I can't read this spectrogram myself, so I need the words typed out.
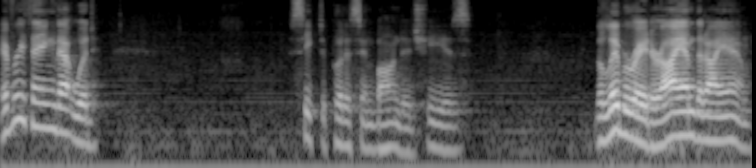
Everything that would seek to put us in bondage, He is the liberator. I am that I am,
